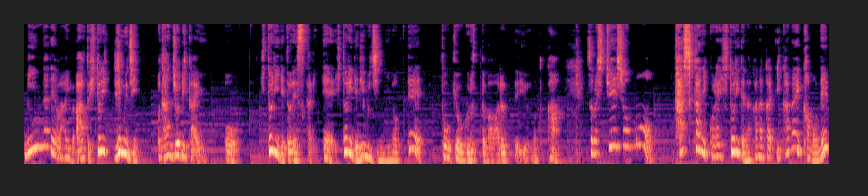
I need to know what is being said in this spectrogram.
みんなでワイブ、あ、あと一人リムジン、お誕生日会を一人でドレス借りて、一人でリムジンに乗って、東京をぐるっと回るっていうのとか、そのシチュエーションも確かにこれ一人でなかなか行かないかもね、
